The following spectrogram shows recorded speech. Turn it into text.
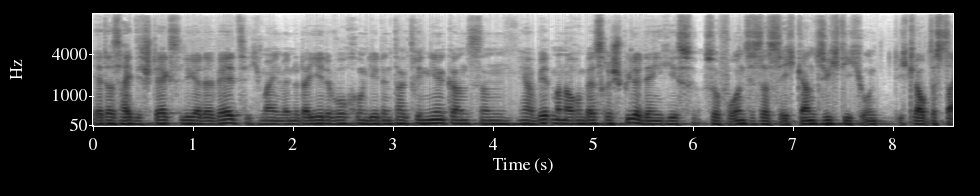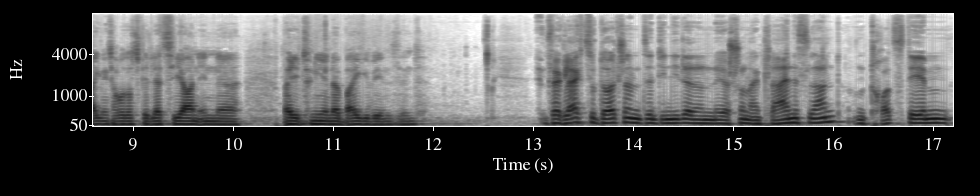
ja, das ist halt die stärkste Liga der Welt. Ich meine, wenn du da jede Woche und jeden Tag trainieren kannst, dann ja, wird man auch ein besserer Spieler, denke ich. So für uns ist das echt ganz wichtig und ich glaube, das zeigt auch, dass wir letzte Jahren in, äh, bei den Turnieren dabei gewesen sind. Im Vergleich zu Deutschland sind die Niederlande ja schon ein kleines Land und trotzdem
